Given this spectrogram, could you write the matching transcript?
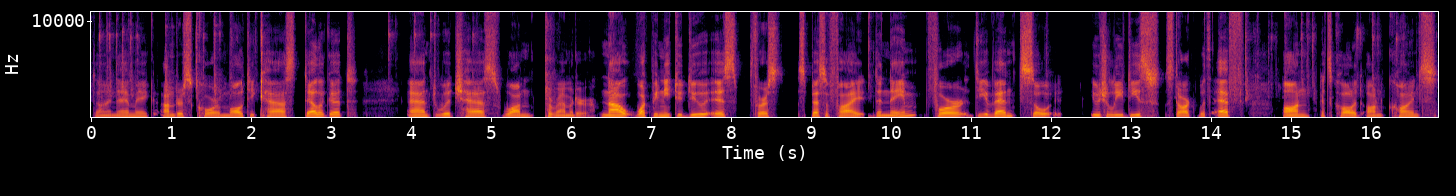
dynamic underscore multicast delegate, and which has one parameter. Now, what we need to do is first specify the name for the event. So usually these start with F on, let's call it on coins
